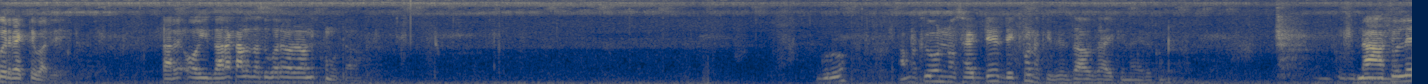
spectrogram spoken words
করে রাখতে পারে। তার ওই যারা কালো জাদু করে ওরা অনেক ক্ষমতা। গুরু আমরা কি অন্য সাইড দিয়ে দেখব নাকি যে যাও যায় কিনা এরকম। না, আসলে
